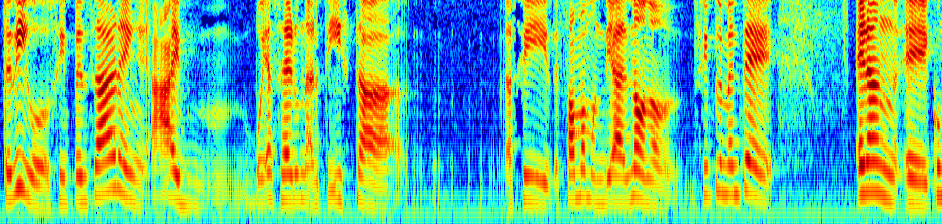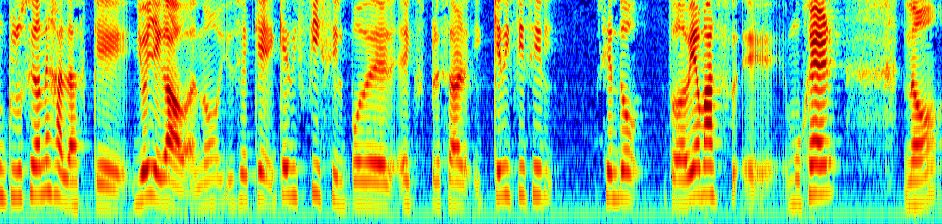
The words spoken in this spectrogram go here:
te digo, sin pensar en, ay, voy a ser un artista así de fama mundial, no, no, simplemente eran eh, conclusiones a las que yo llegaba, ¿no? Yo decía, qué, qué difícil poder expresar, y qué difícil siendo todavía más eh, mujer, ¿no?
